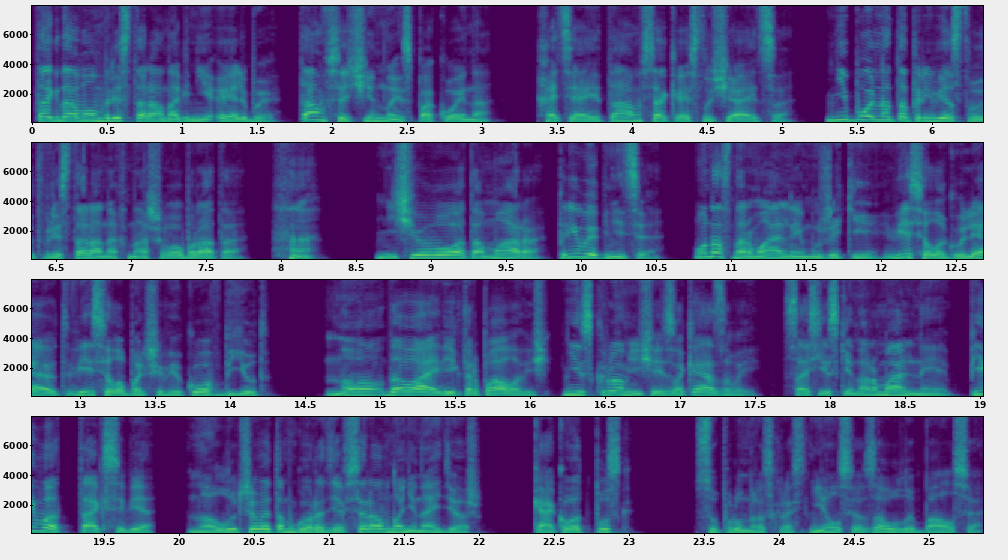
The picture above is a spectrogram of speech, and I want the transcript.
Тогда вам в ресторан «Огни Эльбы». Там все чинно и спокойно. Хотя и там всякое случается. Не больно-то приветствуют в ресторанах нашего брата. Ха. Ничего, Тамара, привыкните. У нас нормальные мужики, весело гуляют, весело большевиков бьют. Ну, давай, Виктор Павлович, не скромничай, заказывай. Сосиски нормальные, пиво так себе, но лучше в этом городе все равно не найдешь. Как отпуск?» Супрун раскраснелся, заулыбался.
